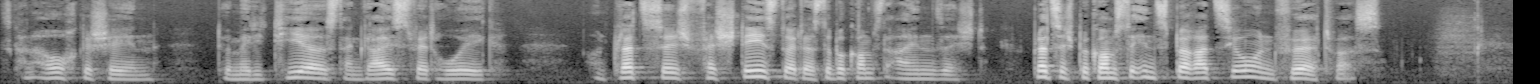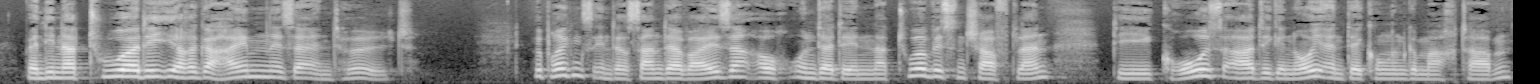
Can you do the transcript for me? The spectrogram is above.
das kann auch geschehen. Du meditierst, dein Geist wird ruhig und plötzlich verstehst du etwas, du bekommst Einsicht. Plötzlich bekommst du Inspiration für etwas wenn die Natur dir ihre Geheimnisse enthüllt. Übrigens interessanterweise auch unter den Naturwissenschaftlern, die großartige Neuentdeckungen gemacht haben,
